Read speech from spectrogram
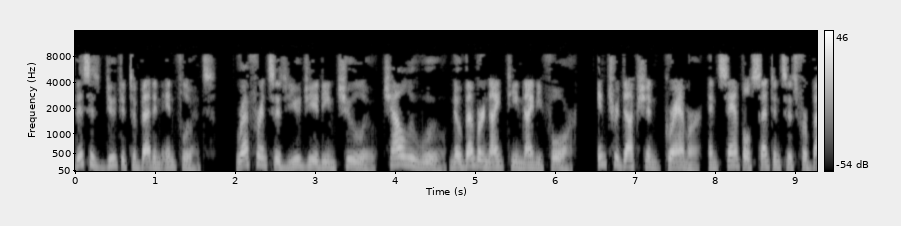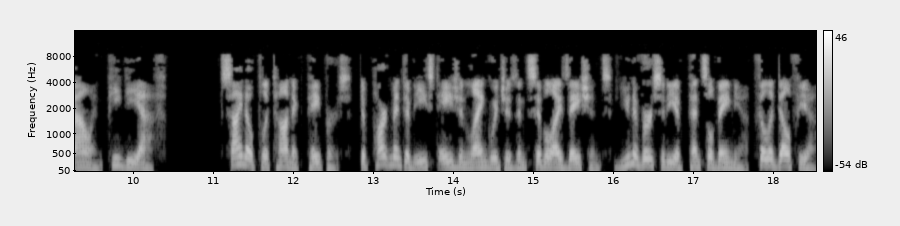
This is due to Tibetan influence. References Ujiadin Chulu, Chaolu Wu, November 1994. Introduction, Grammar, and Sample Sentences for Baoan, PDF. Sino-Platonic Papers. Department of East Asian Languages and Civilizations, University of Pennsylvania, Philadelphia,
